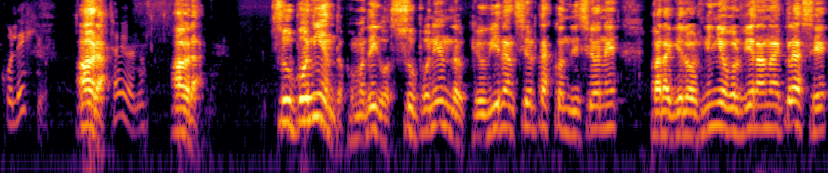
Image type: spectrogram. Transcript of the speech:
colegio? ahora, ¿Cachai o no? ahora, suponiendo, como digo, suponiendo que hubieran ciertas condiciones para que los niños volvieran a clase,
